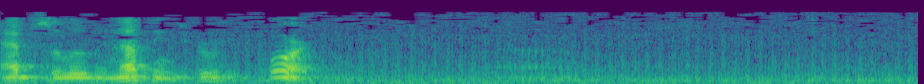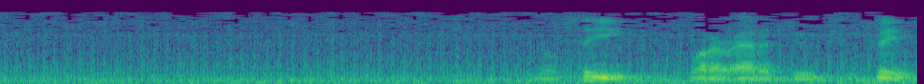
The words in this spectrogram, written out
absolutely nothing to report. Uh, you'll see what our attitude should be.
